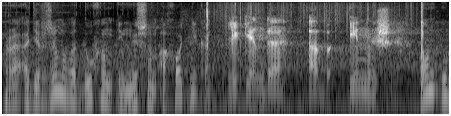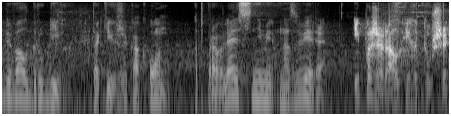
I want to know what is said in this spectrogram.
про одержимого духом и нышем охотника. Легенда об Иныше. Он убивал других, таких же как он, отправляясь с ними на зверя. И пожирал их души.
